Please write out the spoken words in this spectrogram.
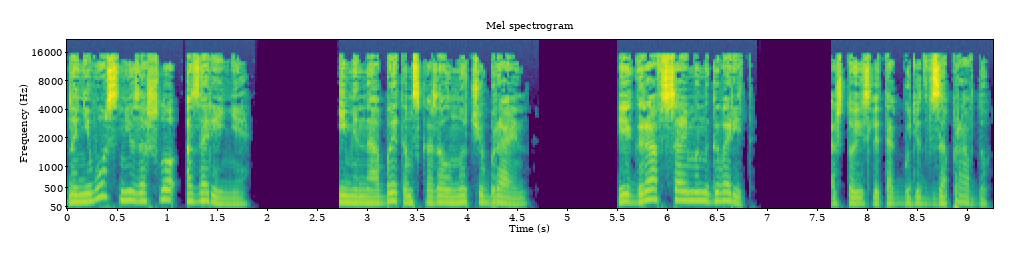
На него снизошло озарение. Именно об этом сказал ночью Брайан. И граф Саймон говорит. А что, если так будет взаправду?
